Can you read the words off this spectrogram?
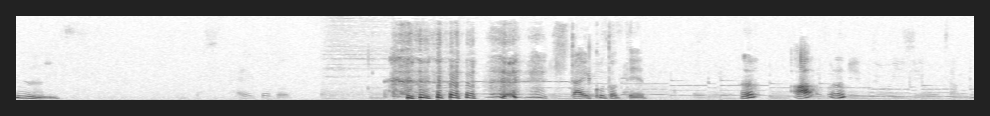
うん。したいこと したいことって、ん？あ？ん？現状維持をちゃんと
